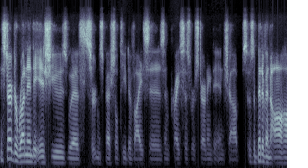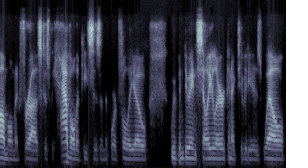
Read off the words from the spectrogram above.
they started to run into issues with certain specialty devices and prices were starting to inch up. So it was a bit of an aha moment for us because we have all the pieces in the portfolio. We've been doing cellular connectivity as well.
